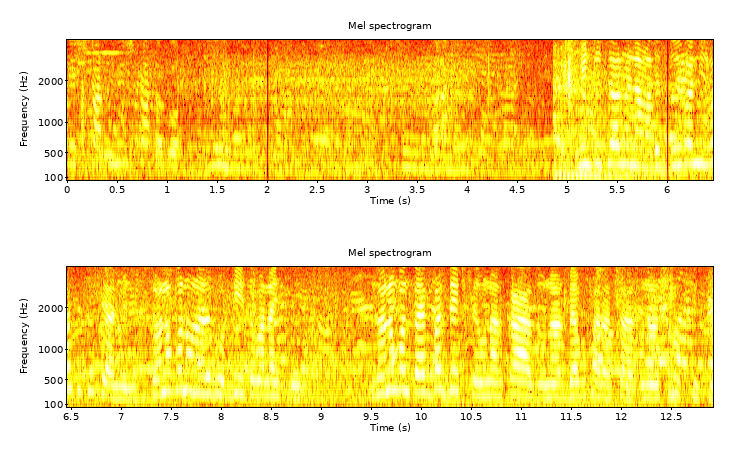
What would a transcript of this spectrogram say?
নিষ্ঠা নিষ্ঠা। মিন্টু চেয়ারম্যান আমাদের দুইবার নির্বাচিত চেয়ারম্যান। জনগণ ওনার ভোট দিয়ে তো বানাইছে। জনগণ তো একবার দেখছে ওনার কাজ ওনার ব্যবহার আচার ওনার সব কিছু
